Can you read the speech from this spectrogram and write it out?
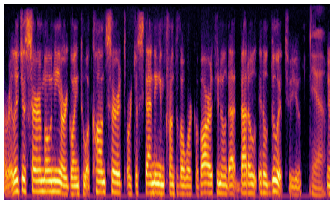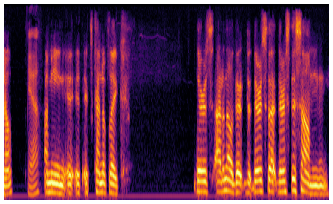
a religious ceremony or going to a concert or just standing in front of a work of art. You know, that that'll it'll do it to you. yeah. You know, Yeah. I mean, it, it, it's kind of like there's I don't know there there- there's that there's this um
